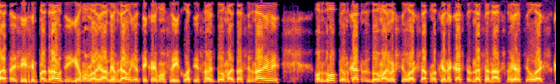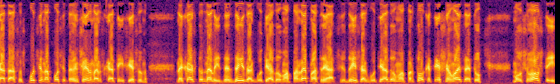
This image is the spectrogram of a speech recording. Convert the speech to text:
pataisīsim par draudzīgiem un lojāliem. Ļaujiet tikai mums rīkoties. Nu, es domāju, tas ir naivi un glupi, un katrs domājošs cilvēks saprot, ka nekas tur nesanāks. Nu, ja cilvēks skatās uz puķina pusi, tad viņš vienmēr skatīsies un nekas tur nelīdzēs. Drīzāk būtu jādomā par repatriāciju, drīzāk būtu jādomā par to, ka tiešām vajadzētu mūsu valstī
